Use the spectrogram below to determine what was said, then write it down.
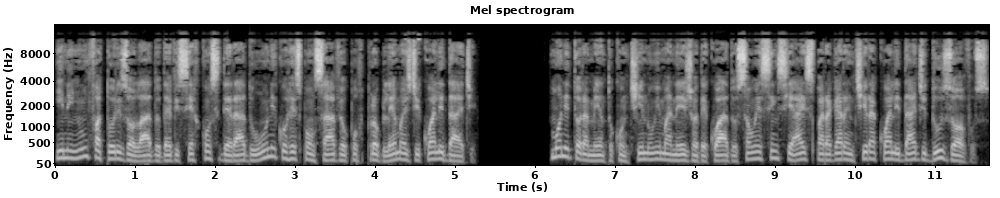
e nenhum fator isolado deve ser considerado o único responsável por problemas de qualidade. Monitoramento contínuo e manejo adequado são essenciais para garantir a qualidade dos ovos.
